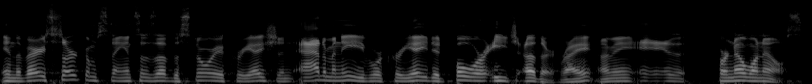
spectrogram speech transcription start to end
in the very circumstances of the story of creation, Adam and Eve were created for each other, right? I mean, eh, eh, for no one else.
